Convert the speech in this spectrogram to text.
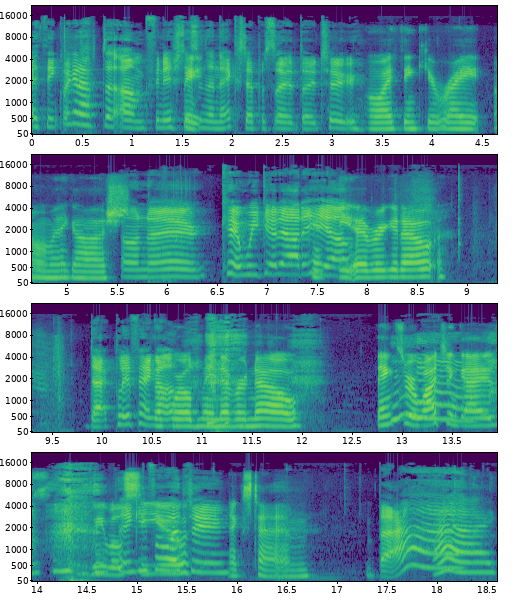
I think we're gonna have to um finish this Wait. in the next episode though too. Oh, I think you're right. Oh my gosh. Oh no! Can we get out of here? Can't we ever get out? That cliffhanger. The world may never know. Thanks for watching, guys. We will Thank see you for watching. next time. Bye. Bye.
